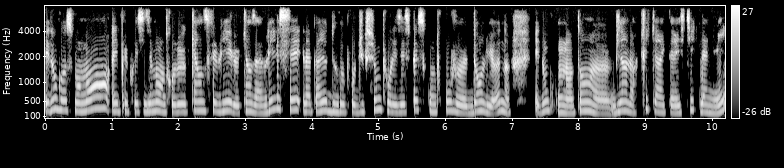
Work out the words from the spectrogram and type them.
Et donc en ce moment, et plus précisément entre le 15 février et le 15 avril, c'est la période de reproduction pour les espèces qu'on trouve dans l'Yonne. Et donc on entend euh, bien leurs cris caractéristiques la nuit.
